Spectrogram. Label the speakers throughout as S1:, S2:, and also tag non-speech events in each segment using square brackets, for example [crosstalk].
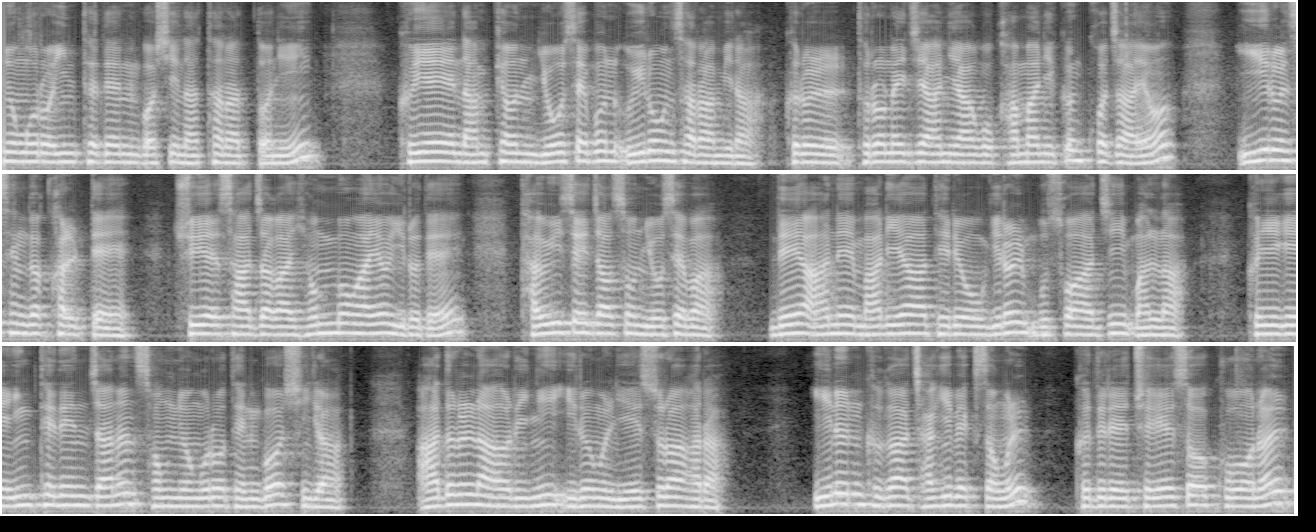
S1: 성령으로 잉태된 것이 나타났더니 그의 남편 요셉은 의로운 사람이라 그를 드러내지 아니하고 가만히 끊고자 하여 이 일을 생각할 때 주의 사자가 현몽하여 이르되 다윗의 자손 요셉아 내 아내 마리아 데려오기를 무소하지 말라. 그에게 잉태된 자는 성령으로 된 것이라 아들을 낳으리니 이름을 예수라 하라. 이는 그가 자기 백성을 그들의 죄에서 구원할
